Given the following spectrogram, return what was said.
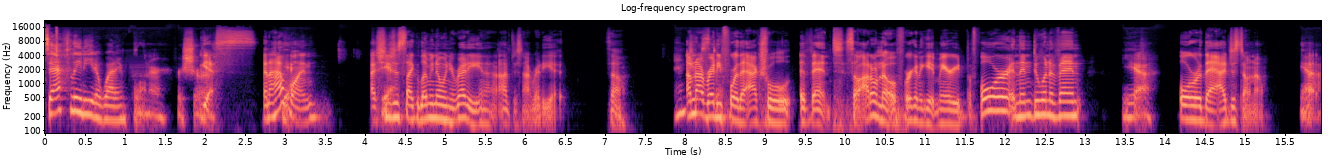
definitely need a wedding planner for sure. Yes, and I have Yeah. one. Uh, She's Yeah. just like, let me know when you're ready, and I'm just not ready yet. So I'm not ready for the actual event. So I don't know if we're gonna get married before and then do an event Yeah, or that. I just don't know. yeah.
